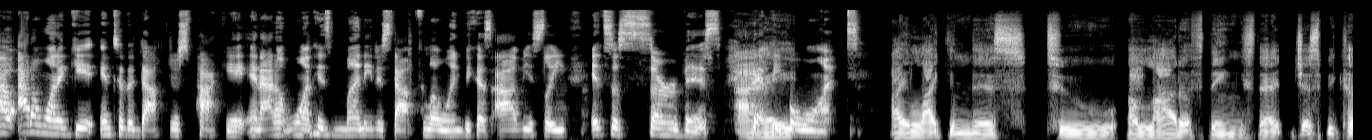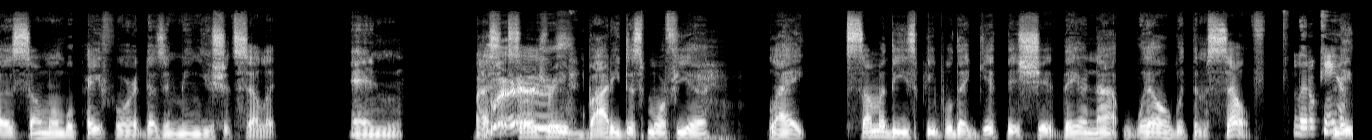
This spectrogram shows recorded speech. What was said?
I, I don't want to get into the doctor's pocket and I don't want his money to stop flowing because obviously it's a service that people want. I liken this to a lot of things that just because someone will pay for it doesn't mean you should sell it. And plastic What? surgery, body dysmorphia, like some of these people that get this shit, they are not well with themselves. Little And they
